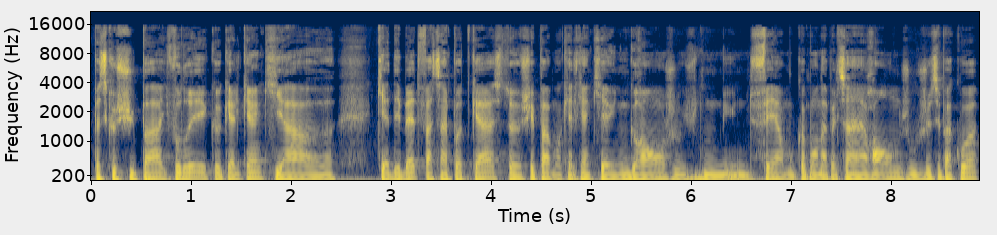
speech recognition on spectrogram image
parce que je suis pas. Il faudrait que quelqu'un qui a qui a des bêtes fasse un podcast. je sais pas moi, quelqu'un qui a une grange ou une, une, ferme ou comment on appelle ça un range ou je sais pas quoi,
